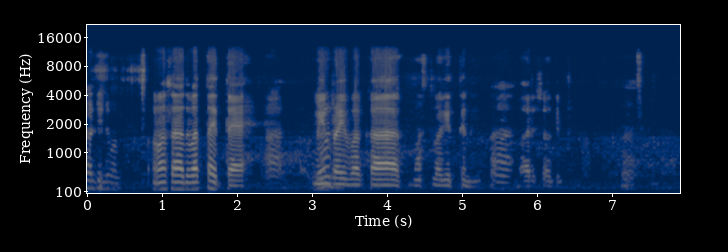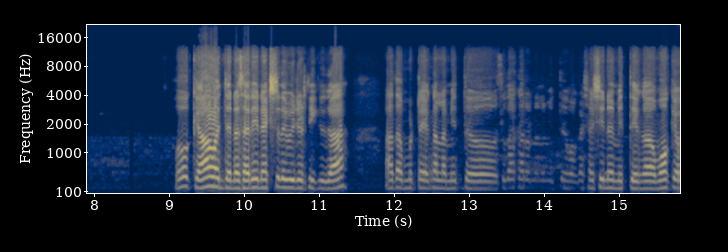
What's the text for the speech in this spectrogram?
ಕಂಟಿನ್ಯೂ ಮಲ್ಪ ಒಣಸಾದ ಬತ್ತೈತೆ ಬತ್ತ ಇತ್ತೆ ಮೀನ್ ಫ್ರೈ ಬಕ್ಕ ಮಸ್ತ್ ಆಗಿತ್ತೇನೆ ಬಾರಿ ಶೋಕಿತ್ತು ಓಕೆ ಆ ವಂಚನ ಸರಿ ನೆಕ್ಸ್ಟ್ ವಿಡಿಯೋ ತಿಕ್ಕಗ ಅದ ಮುಟ್ಟ ಎಂಗಲ್ಲ ಮಿತ್ತು ಸುಧಾಕರನ ಮಿತ್ತು ಮಗ ಶಶಿನ ಮಿತ್ತು ಎಂಗ ಮೋಕೆ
